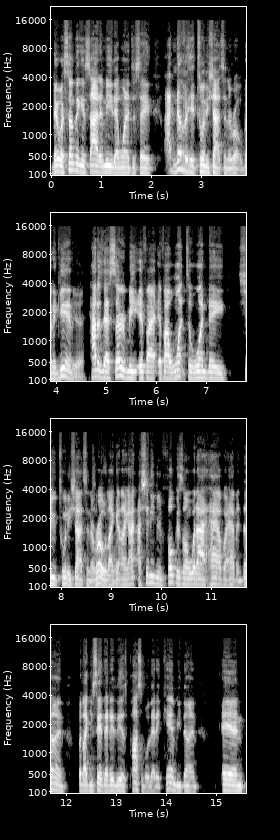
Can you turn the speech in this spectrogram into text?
There was something inside of me that wanted to say, I never hit 20 shots in a row. But again, yeah. how does that serve me if I if I want to one day shoot 20 yeah. shots in a row? Like, like I, I shouldn't even focus on what I have or haven't done, but like you said, that it is possible that it can be done. And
